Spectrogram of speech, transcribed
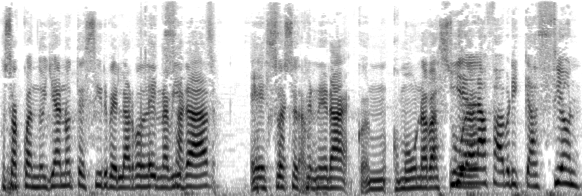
O sea, cuando ya no te sirve el árbol de Exacto, Navidad, eso se genera con- como una Y basura. en la fabricación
